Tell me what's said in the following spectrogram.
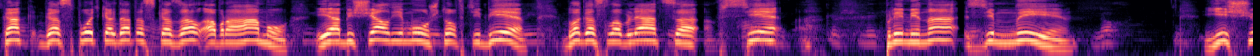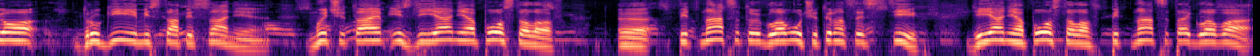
как Господь когда-то сказал Аврааму и обещал ему, что в тебе благословлятся все племена земные. Еще другие места Писания. Мы читаем из Деяний апостолов, 15 э, главу, 14 стих. Деяния апостолов, 15 глава,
